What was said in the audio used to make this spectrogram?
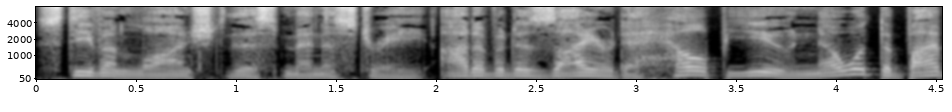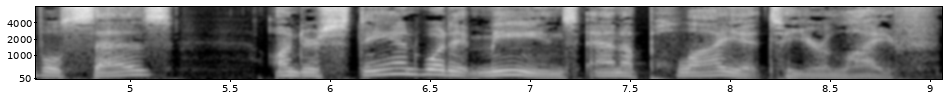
Stephen launched this ministry out of a desire to help you know what the Bible says, understand what it means, and apply it to your life.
